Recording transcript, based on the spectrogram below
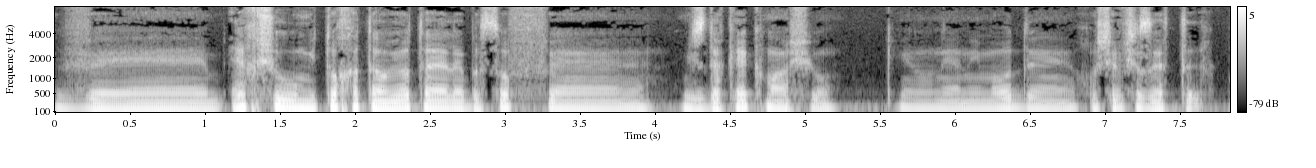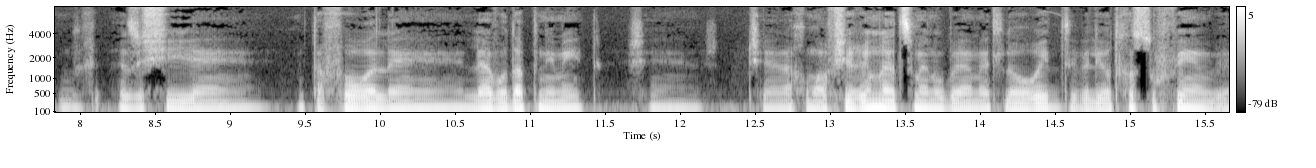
ואיכשהו מתוך הטעויות האלה בסוף uh, מזדקק משהו. כאילו, אני, אני מאוד uh, חושב שזה איזושהי uh, מטאפורה ל, לעבודה פנימית, ש, שאנחנו מאפשרים לעצמנו באמת להוריד ולהיות חשופים. ו,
